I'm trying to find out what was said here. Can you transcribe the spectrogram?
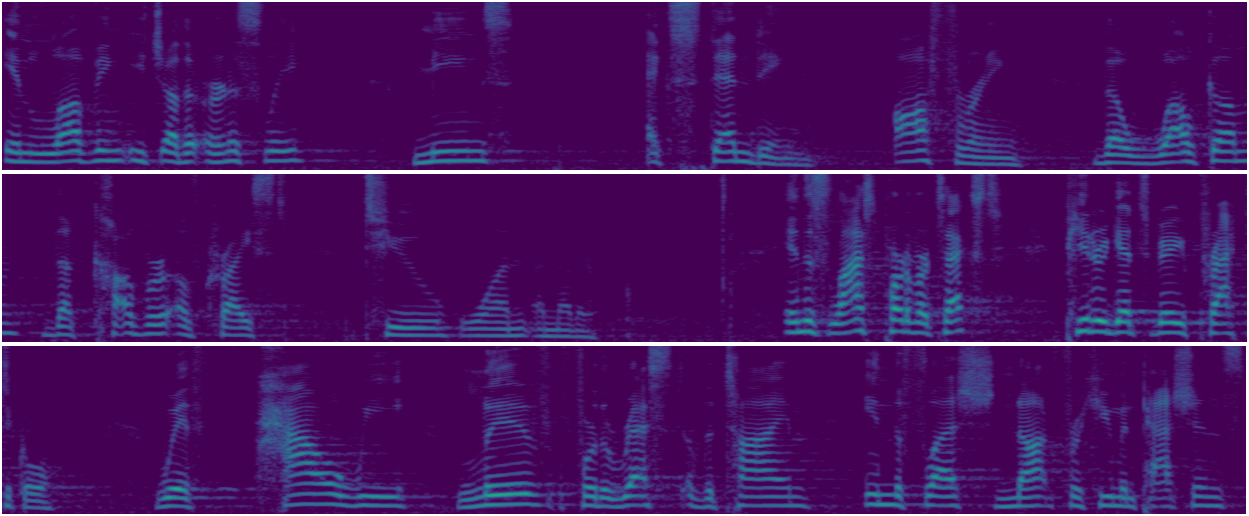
in loving each other earnestly means extending, offering the welcome, the cover of Christ to one another. In this last part of our text, Peter gets very practical with how we live for the rest of the time in the flesh, not for human passions,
